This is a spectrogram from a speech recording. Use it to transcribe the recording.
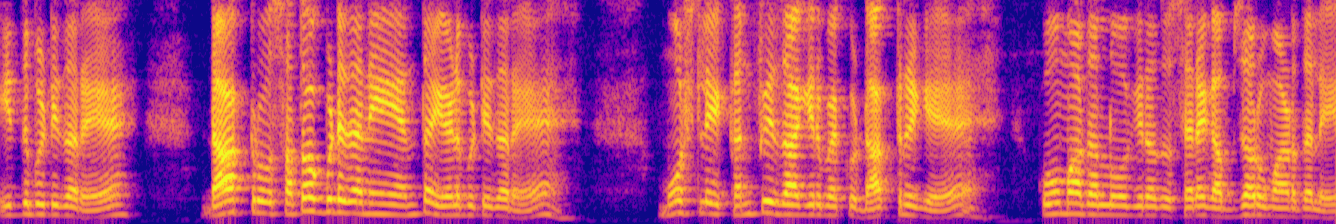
ಇದ್ದುಬಿಟ್ಟಿದ್ದಾರೆ ಡಾಕ್ಟ್ರು ಸತ್ತೋಗ್ಬಿಟ್ಟಿದ್ದಾನೆ ಅಂತ ಹೇಳ್ಬಿಟ್ಟಿದ್ದಾರೆ. ಮೋಸ್ಟ್ಲಿ ಕನ್ಫ್ಯೂಸ್ ಆಗಿರಬೇಕು ಡಾಕ್ಟ್ರಿಗೆ. ಕೋಮಾದಲ್ಲಿ ಹೋಗಿರೋದು ಸೆರೆಗೆ ಅಬ್ಸರ್ವ್ ಮಾಡ್ದಲೇ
